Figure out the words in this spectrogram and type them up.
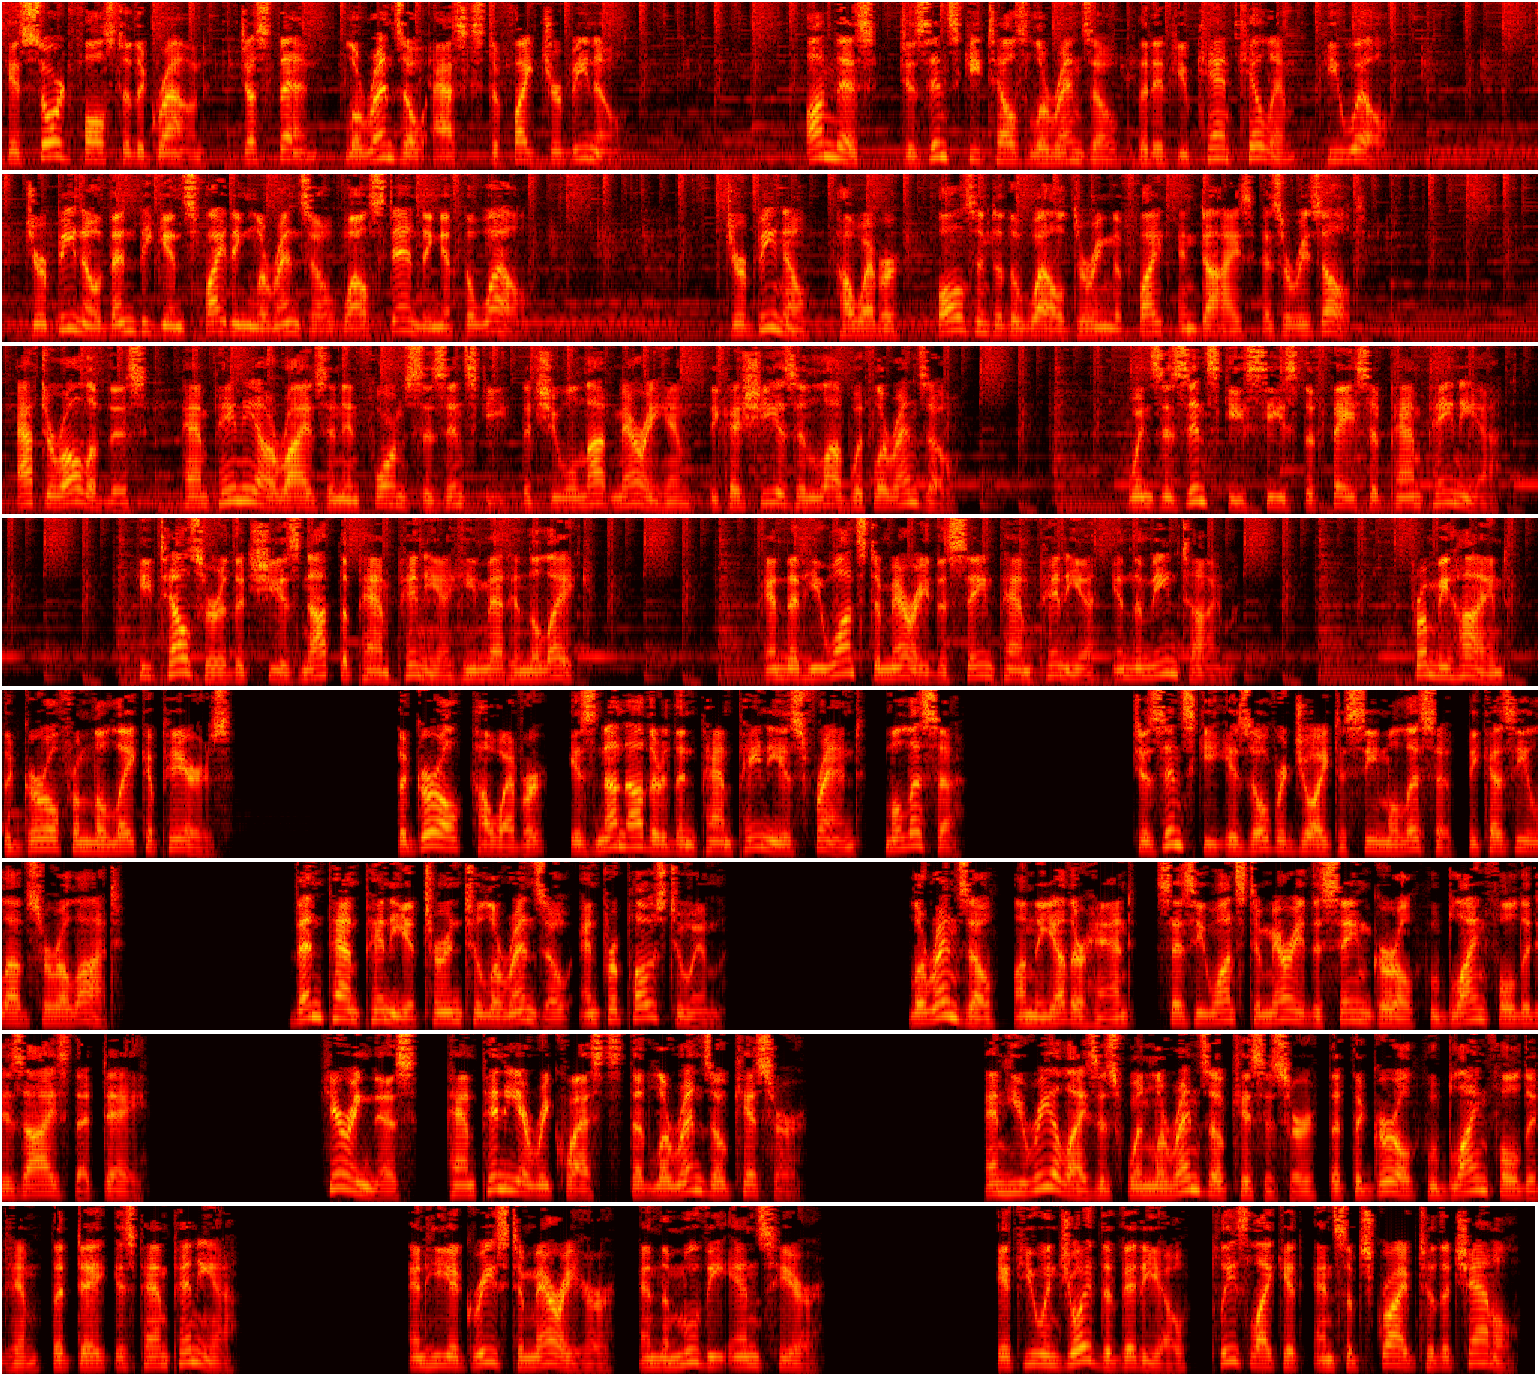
His sword falls to the ground, just then, Lorenzo asks to fight Gerbino. On this, Jazinski tells Lorenzo that if you can't kill him, he will. Gerbino then begins fighting Lorenzo while standing at the well. Gerbino, however, falls into the well during the fight and dies as a result. After all of this, Pampania arrives and informs Szynski that she will not marry him because she is in love with Lorenzo. When Szynski sees the face of Pampania, he tells her that she is not the Pampania he met in the lake. And that he wants to marry the same Pampania in the meantime. From behind, the girl from the lake appears. The girl, however, is none other than Pampania's friend, Melissa. Szynski is overjoyed to see Melissa because he loves her a lot. Then Pampania turned to Lorenzo and proposed to him. Lorenzo, on the other hand, says he wants to marry the same girl who blindfolded his eyes that day. Hearing this, Pampania requests that Lorenzo kiss her. And he realizes when Lorenzo kisses her that the girl who blindfolded him that day is Pampania. And he agrees to marry her, and the movie ends here. If you enjoyed the video, please like it and subscribe to the channel.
